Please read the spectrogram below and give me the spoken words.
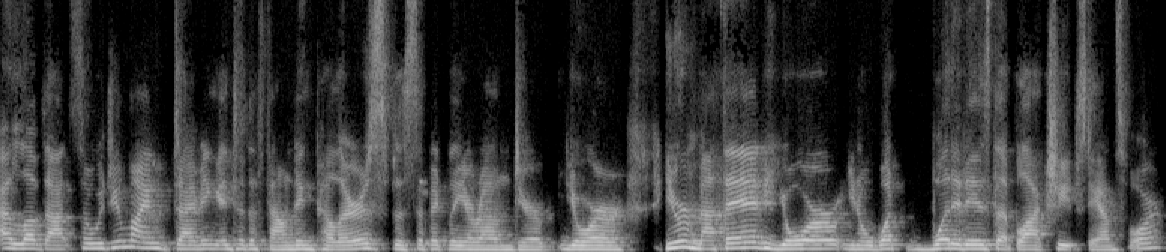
I love that. So would you mind diving into the founding pillars specifically around your your your method, your, you know, what what it is that Black Sheep stands for?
